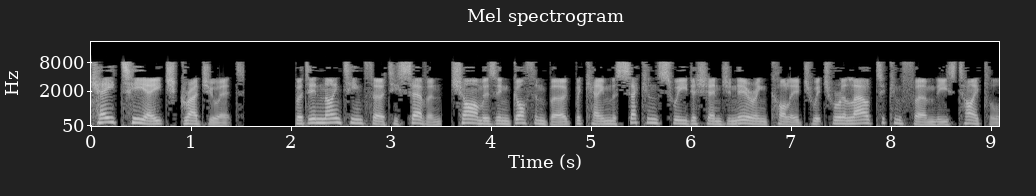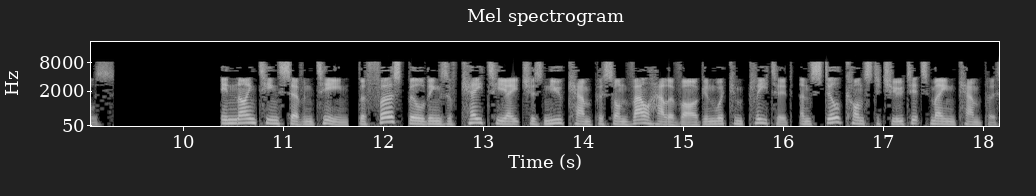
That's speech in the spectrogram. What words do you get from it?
KTH graduate. But in 1937, Chalmers in Gothenburg became the second Swedish engineering college which were allowed to confirm these titles. In 1917, the first buildings of KTH's new campus on Valhallavägen were completed, and still constitute its main campus.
